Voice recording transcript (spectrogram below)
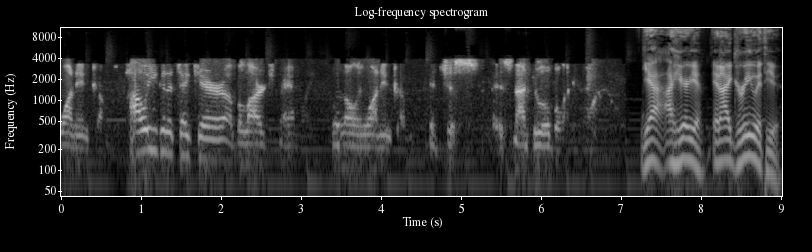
one income. How are you going to take care of a large family with only one income? It just, it's not doable anymore. Yeah, I hear you, and I agree with you.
